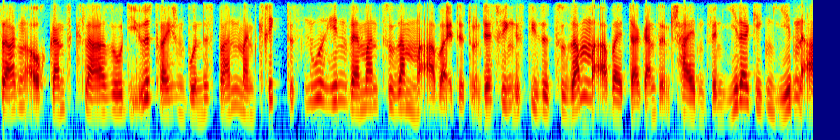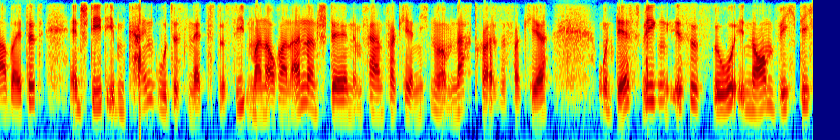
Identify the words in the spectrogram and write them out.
sagen auch ganz klar so die österreichischen Bundesbahnen, man kriegt es nur hin, wenn man zusammenarbeitet. Und deswegen ist diese Zusammenarbeit da ganz entscheidend. Wenn jeder gegen jeden arbeitet, entsteht eben kein gutes Netz. Das sieht man auch an anderen Stellen im Fernverkehr nicht nur im Nachtreiseverkehr. Und deswegen ist es so enorm wichtig,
